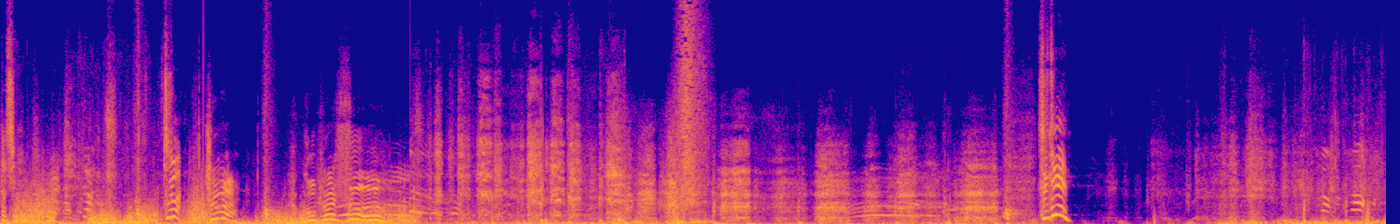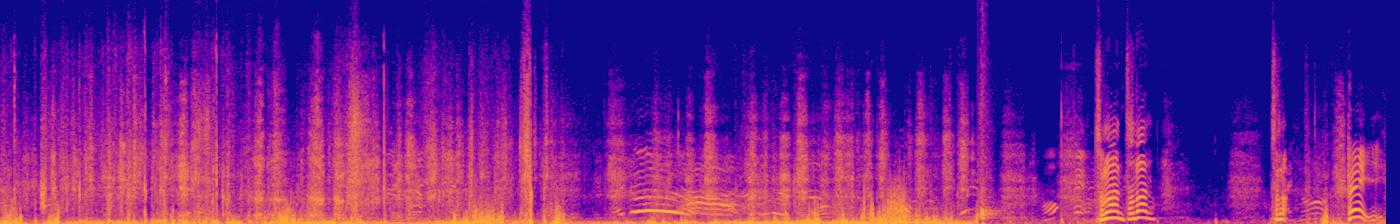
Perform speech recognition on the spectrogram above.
다시. 출발! 출발! 고패스! 전환 전환. 전환. 헤이.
